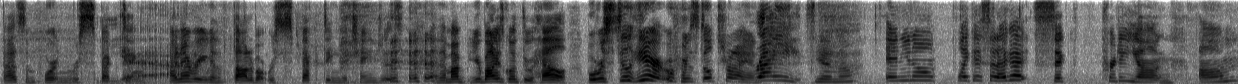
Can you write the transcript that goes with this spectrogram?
That's important. Respecting. Yeah. I never even thought about respecting the changes. and then my your body's going through hell, but we're still here. We're still trying. Right. You know. And you know, like I said, I got sick pretty young. Um,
